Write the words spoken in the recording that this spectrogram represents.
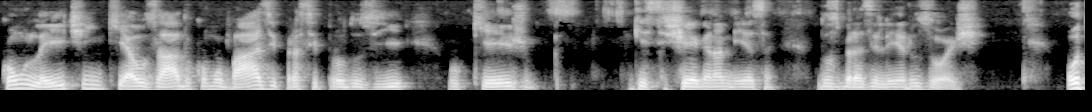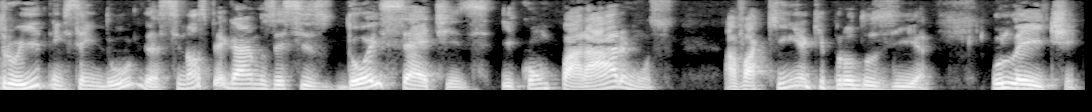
com o leite em que é usado como base para se produzir o queijo que se chega na mesa dos brasileiros hoje. Outro item, sem dúvida, se nós pegarmos esses dois sets e compararmos a vaquinha que produzia o leite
